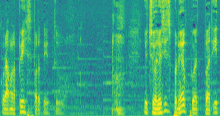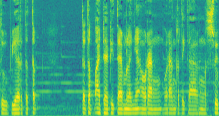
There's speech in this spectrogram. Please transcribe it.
kurang lebih seperti itu. Tujuannya sih sebenarnya buat buat itu biar tetap tetap ada di timelinenya orang-orang ketika nge-sweep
